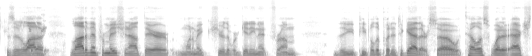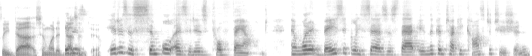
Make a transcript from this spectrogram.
Because there's a lot of a lot of information out there. We want to make sure that we're getting it from the people that put it together. So tell us what it actually does and what it, it doesn't is, do. It is as simple as it is profound. And what it basically says is that in the Kentucky Constitution,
